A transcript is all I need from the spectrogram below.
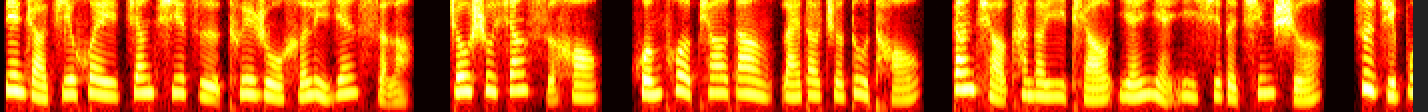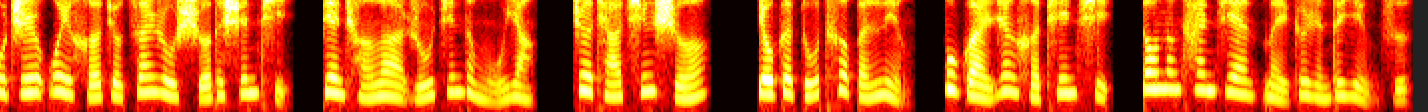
便找机会将妻子推入河里淹死了。周书香死后，魂魄飘荡来到这渡头，刚巧看到一条奄奄一息的青蛇，自己不知为何就钻入蛇的身体，变成了如今的模样。这条青蛇有个独特本领，不管任何天气，都能看见每个人的影子。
